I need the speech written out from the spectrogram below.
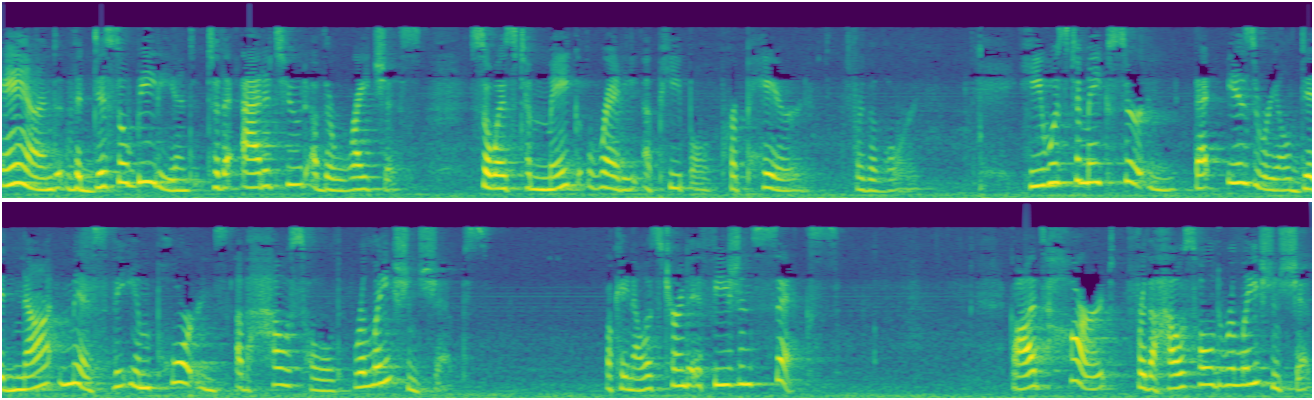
And the disobedient to the attitude of the righteous, so as to make ready a people prepared for the Lord. He was to make certain that Israel did not miss the importance of household relationships. Okay, now let's turn to Ephesians 6. God's heart for the household relationship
